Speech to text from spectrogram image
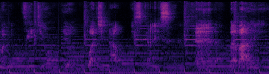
pag-video. Yun, watch out These guys. And bye-bye.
